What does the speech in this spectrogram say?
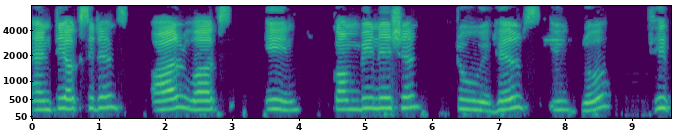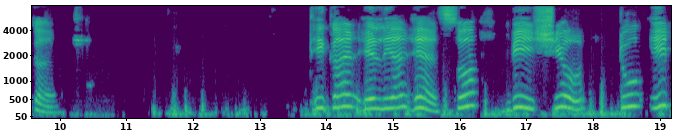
antioxidants all works in combination to helps it grow thicker. Thicker healthier hair. So be sure to eat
